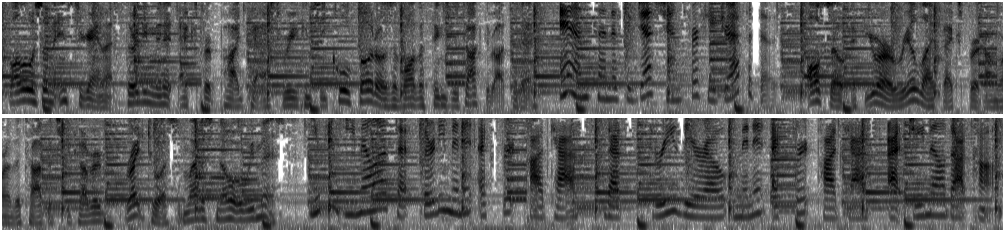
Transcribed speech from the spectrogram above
Follow us on Instagram at 30 Minute Expert Podcast, where you can see cool photos of all the things we talked about today. And send us suggestions for future episodes. Also, if you're a real life expert on one of the topics we covered, write to us and let us know what we missed. You can email us at 30 Minute Expert Podcast. That's 30 Minute Expert Podcast at gmail.com.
